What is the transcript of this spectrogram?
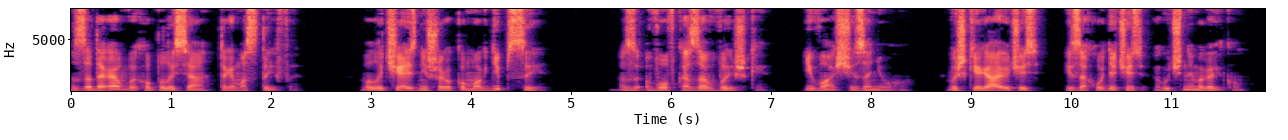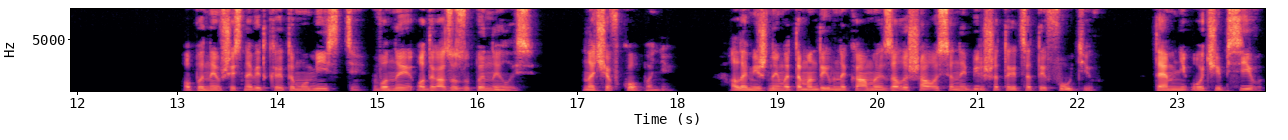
з за дерев вихопилися три мастифи, величезні широкоморді пси, з вовка заввишки і важчі за нього, вишкіряючись і заходячись гучним риком. Опинившись на відкритому місці, вони одразу зупинились, наче вкопані, але між ними та мандрівниками залишалося не більше 30 футів. Темні очі псів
